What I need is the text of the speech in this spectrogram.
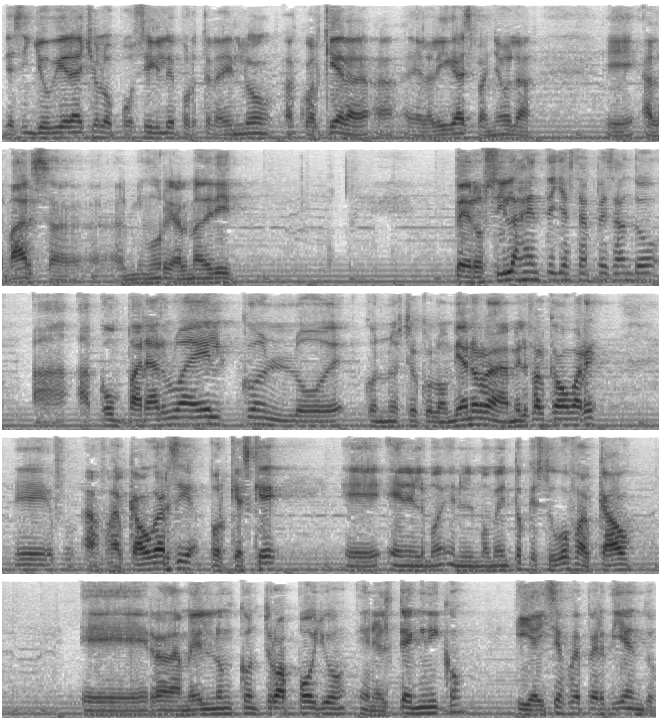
decir, yo hubiera hecho lo posible por traerlo a cualquiera de la Liga Española, eh, al Barça, al mismo Real Madrid. Pero sí la gente ya está empezando a, compararlo a él con, lo con nuestro colombiano Radamel Falcao, eh, a Falcao García, porque es que eh, en, el, en, momento que estuvo Falcao, Radamel no encontró apoyo en el técnico y ahí se fue perdiendo,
